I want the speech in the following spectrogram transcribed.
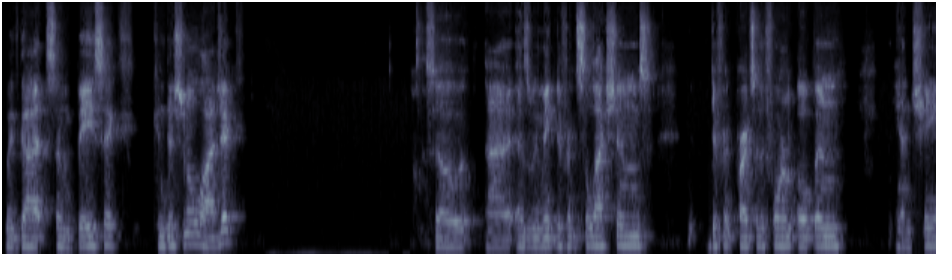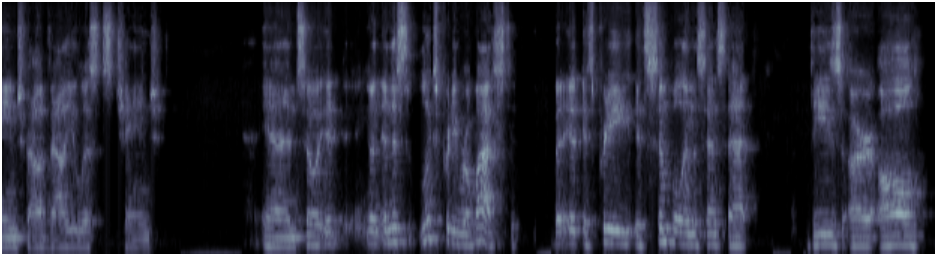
We've got some basic conditional logic. So uh, as we make different selections, different parts of the form open and change, valid value lists change. And so it, and this looks pretty robust, but it, it's pretty, it's simple in the sense that these are all,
